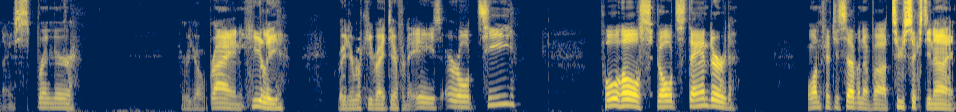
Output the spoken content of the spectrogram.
Nice Springer. Here we go. Ryan Healy. Rated rookie right there for the A's. Earl T. Pujols Gold Standard. 157 of uh, 269.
